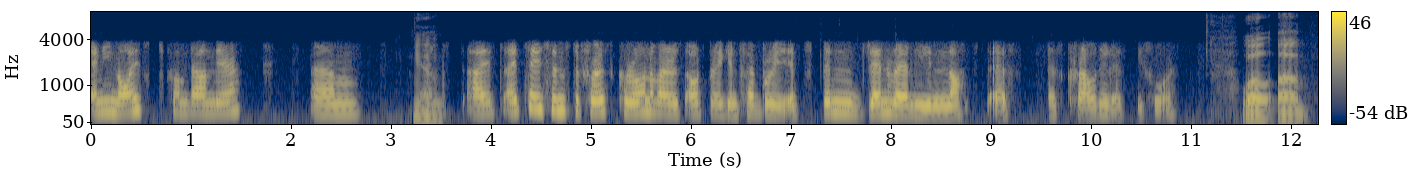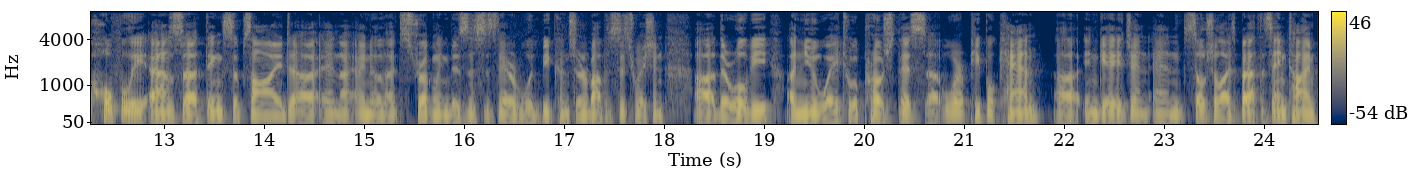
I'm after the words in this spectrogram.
any noise from down there. Um, yeah. I'd, I'd say since the first coronavirus outbreak in February, it's been generally not as as crowded as before. Well, uh, hopefully, as uh, things subside, uh, and I, I, know that struggling businesses there would be concerned about the situation, uh, there will be a new way to approach this uh, where people can uh, engage and, and socialize, but at the same time,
